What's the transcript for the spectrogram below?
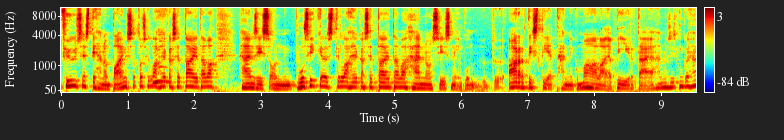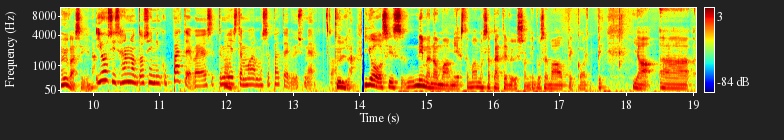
fyysisesti hän on painissa tosi lahjakas ja taitava, hän siis on musiikillisesti lahjakas ja taitava, hän on siis niin kuin artisti, että hän niin kuin maalaa ja piirtää ja hän on siis niin kuin ihan hyvä siinä. Joo, siis hän on tosi niinku pätevä ja sitten miesten maailmassa pätevyysmerkkaa. Kyllä. Joo, siis nimenomaan miesten maailmassa pätevyys on niin kuin se valttikortti. Ja äh,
